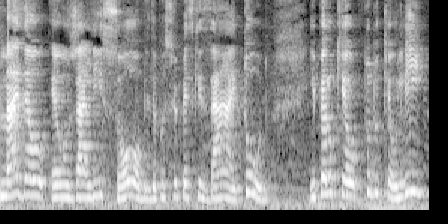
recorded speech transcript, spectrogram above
Mas eu, eu já li sobre, depois fui pesquisar e tudo. E pelo que eu, tudo que eu li,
